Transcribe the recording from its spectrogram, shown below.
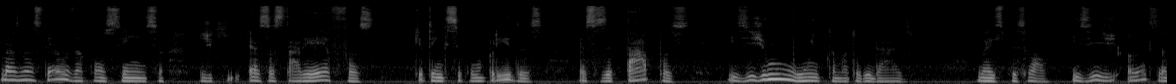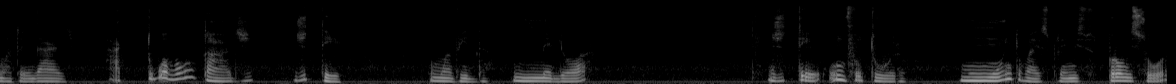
Mas nós temos a consciência de que essas tarefas que têm que ser cumpridas, essas etapas, exigem muita maturidade. Mas, pessoal, exige antes da maturidade a tua vontade de ter uma vida melhor, de ter um futuro muito mais promissor,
